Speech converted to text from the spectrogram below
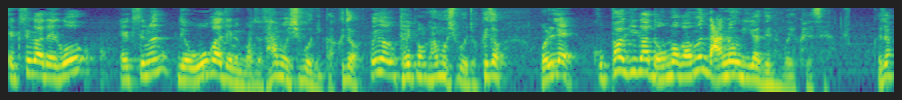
x가 되고 x는 이제 5가 되는 거죠. 3, 5, 15니까. 그죠? 여기서 대입하면 3, 5, 15죠. 그래서 원래 곱하기가 넘어가면 나누기가 되는 거예요. 그래서요. 그죠?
